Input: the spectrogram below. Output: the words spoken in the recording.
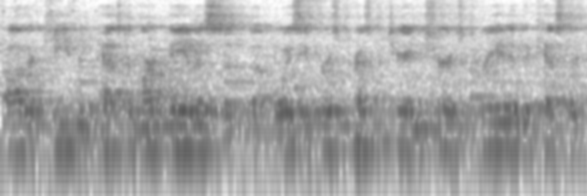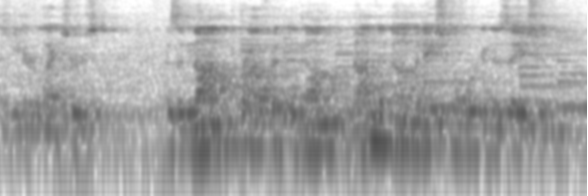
Father Keith, and Pastor Mark Davis of uh, Boise First Presbyterian Church created the Kessler Keener Lectures as a non-profit, non-denominational organization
